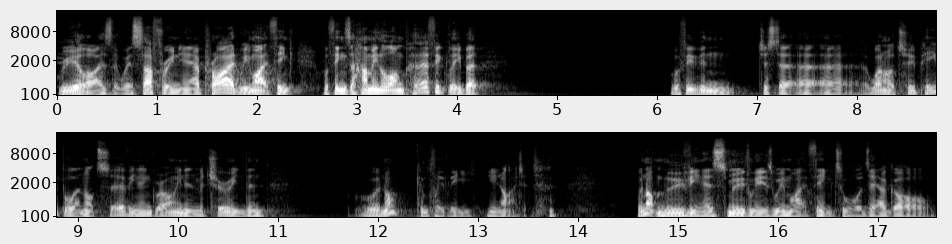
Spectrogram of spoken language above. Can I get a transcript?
realize that we're suffering in our pride. We might think, well, things are humming along perfectly, but if even just a, a, a one or two people are not serving and growing and maturing, then we're not completely united. We're not moving as smoothly as we might think towards our goal.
